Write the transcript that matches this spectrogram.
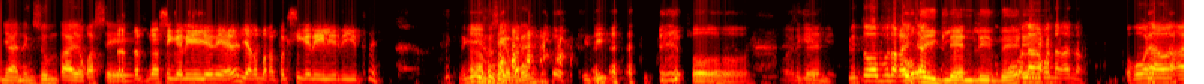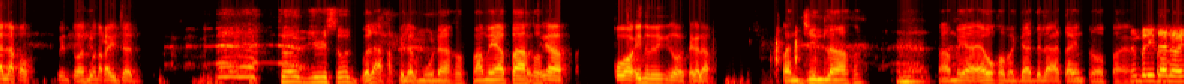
Yun nga, nag-zoom tayo kasi Tatap ng sigarilyo ni ano, di ako makapag-sigarilyo dito. eh. nag-iinom ka pa rin. Iti. Oo. Sige, kwentuhan muna kayo dyan. Oy, Glenn Live. Kung wala ako ng ano. Kung wala ako ng alak ko. Kwentuhan muna kayo dyan. 12 years old. Wala, kape lang muna ako. Mamaya pa ako. Kaya, kuha inumin ko. Teka lang. Panjin lang ako. Mamaya, ewan ko, magdadala ata yung tropa. Anong balita, Noy?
